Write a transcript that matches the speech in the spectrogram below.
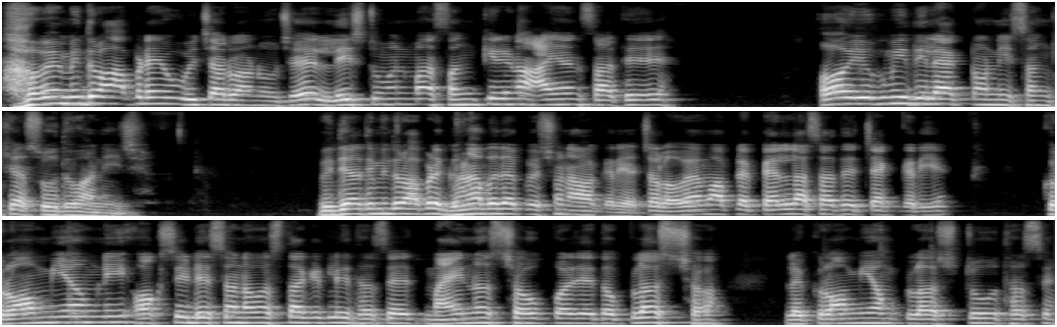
હવે મિત્રો આપણે એવું વિચારવાનું છે લિસ્ટ વનમાં સંકીર્ણ આયન સાથે અયુગ્મિત ઇલેક્ટ્રોનની સંખ્યા શોધવાની છે. વિદ્યાર્થી મિત્રો, આપણે ઘણા બધા ક્વેશ્ચન આવા કર્યા. ચલો, હવે આપણે પહેલા સાથે ચેક કરીએ. ક્રોમિયમની ઓક્સિડેશન અવસ્થા કેટલી થશે? માઇનસ છ ઉપર જાય તો પ્લસ છ, એટલે ક્રોમિયમ પ્લસ ટુ થશે.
